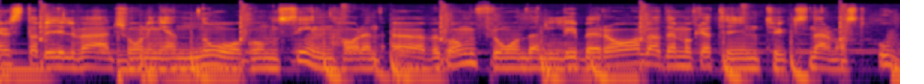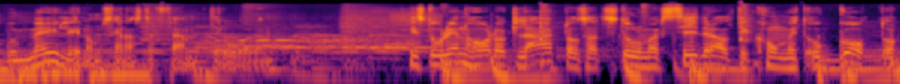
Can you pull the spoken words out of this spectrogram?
Mer stabil världsordning än någonsin har en övergång från den liberala demokratin tyckts närmast omöjlig de senaste 50 åren. Historien har dock lärt oss att stormaktstider alltid kommit och gått och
